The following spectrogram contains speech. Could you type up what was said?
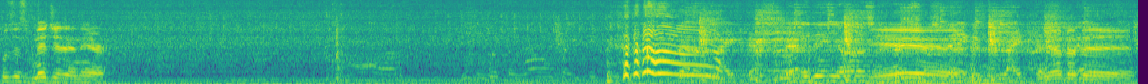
Who's this midget in here? Yeah. Yeah, baby.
